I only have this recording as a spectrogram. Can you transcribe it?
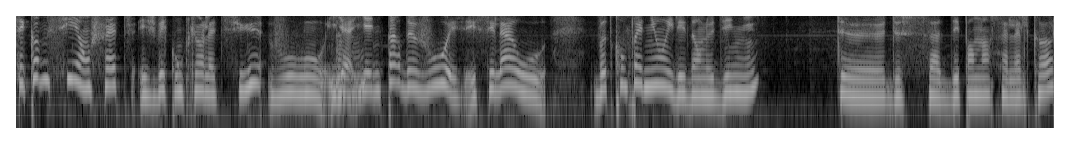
C'est comme si, en fait, et je vais conclure là-dessus, vous, il y, Mhm. y, a une part de vous, et, et c'est là où votre compagnon, il est dans le déni de, de sa dépendance à l'alcool.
